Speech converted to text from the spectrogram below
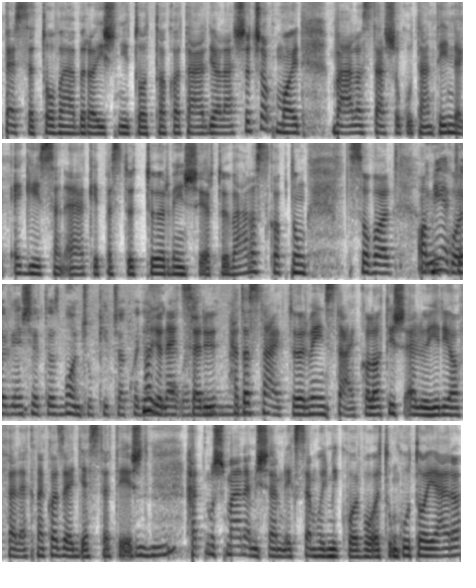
persze továbbra is nyitottak a tárgyalásra, csak majd választások után tényleg egészen elképesztő törvénysértő választ kaptunk. Szóval amikor... Miért törvénysértő, az bontsuk ki csak, hogy Nagyon egyszerű. Hát a sztrájk törvény sztrájk alatt is előírja a feleknek az egyeztetést. Uh-huh. Hát most már nem is emlékszem, hogy mikor voltunk utoljára,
